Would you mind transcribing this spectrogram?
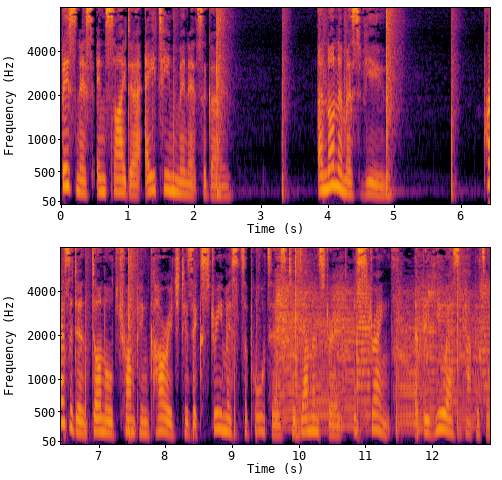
Business Insider 18 minutes ago. Anonymous View. President Donald Trump encouraged his extremist supporters to demonstrate his strength at the U.S. Capitol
